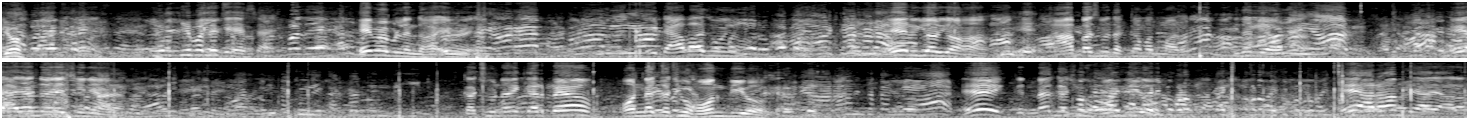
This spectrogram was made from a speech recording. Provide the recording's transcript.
क्यों केवल एक ऐसा है मिनट बोलें हाँ एक मिनट। इटावा से ए रुक जाओ हाँ। आपस में धक्का मत मारो। इधर ले आओ ना। ए आ जाओ ऐसे नहीं आ रहा कछु नहीं कर पे हो और न कछु होन दियो। ए न कछु होन दियो। ए आराम से आ जा, आराम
